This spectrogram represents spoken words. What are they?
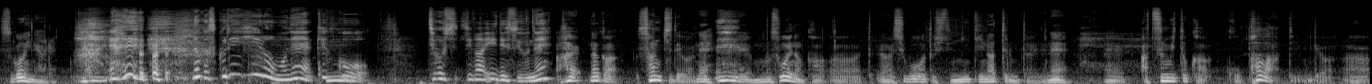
すごいねあれ。なんかスクリーンヒーローもね結構、うん。調子がいいですよね。はい、なんか産地ではね、えー、えー、ものすごいなんかあ脂肪馬として人気になってるみたいでね、えー、厚みとかこうパワーっていう意味ではあ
